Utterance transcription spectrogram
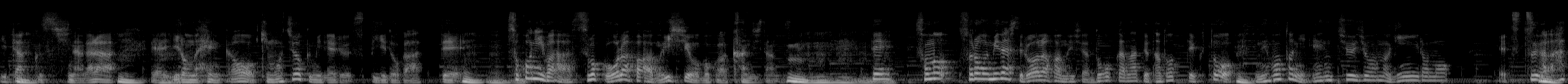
リラックスしながら、うん。えー色の変化を気持ちよく見れるスピードがあって、そこにはすごくオラファーの意思を僕は感じたんですね、でそのそれを生み出してるオラファーの意思はどうかなって辿っていくと、うん。根元に円柱状の銀色のえ筒があっ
